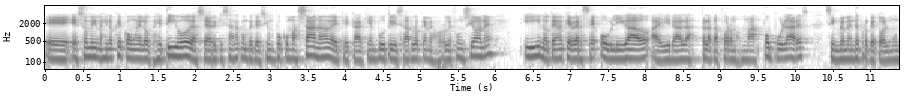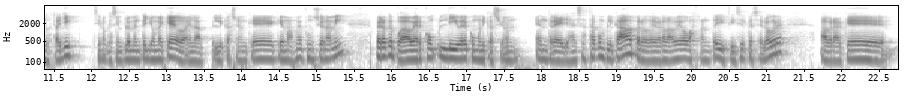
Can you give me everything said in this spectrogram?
Eh, eso me imagino que con el objetivo de hacer quizás la competencia un poco más sana, de que cada quien pueda utilizar lo que mejor le funcione y no tenga que verse obligado a ir a las plataformas más populares simplemente porque todo el mundo está allí, sino que simplemente yo me quedo en la aplicación que, que más me funciona a mí, pero que pueda haber libre comunicación entre ellas. Eso está complicado, pero de verdad veo bastante difícil que se logre. Habrá que,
